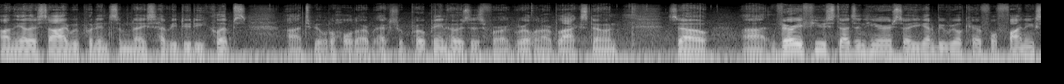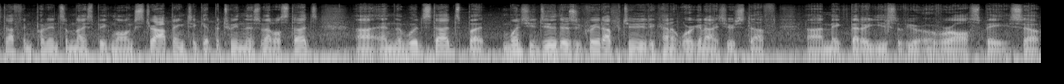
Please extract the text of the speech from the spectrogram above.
On the other side, we put in some nice heavy duty clips uh, to be able to hold our extra propane hoses for our grill and our Blackstone. So uh, very few studs in here, so you got to be real careful finding stuff and put in some nice big long strapping to get between those metal studs uh, and the wood studs. But once you do, there's a great opportunity to kind of organize your stuff, uh, make better use of your overall space. So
